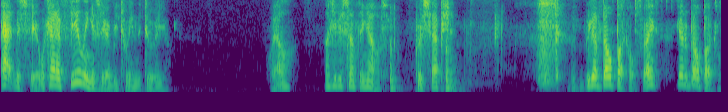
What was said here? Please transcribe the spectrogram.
atmosphere, what kind of feeling is there between the two of you? Well, I'll give you something else perception. We got belt buckles, right? You got a belt buckle.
